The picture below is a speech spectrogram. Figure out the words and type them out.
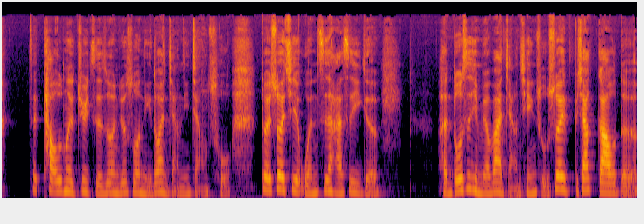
在套那个句子的时候，你就说你乱讲，你讲错。对，所以其实文字还是一个很多事情没有办法讲清楚，所以比较高的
